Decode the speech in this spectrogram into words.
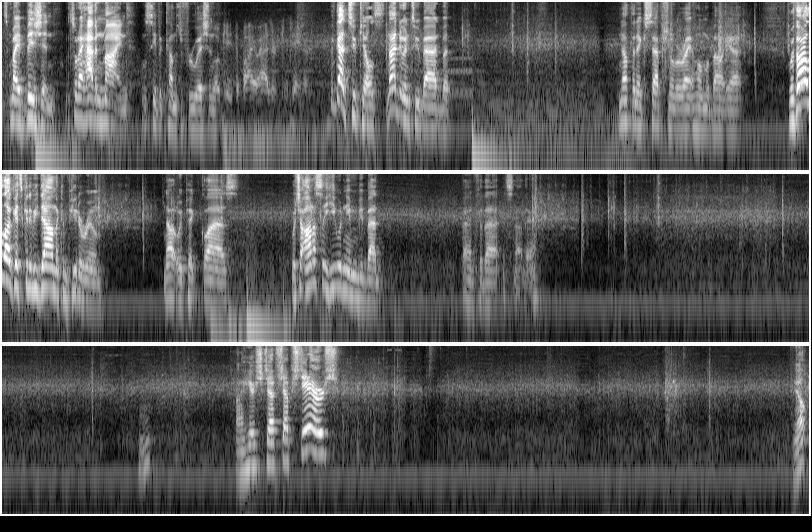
It's my vision. That's what I have in mind. We'll see if it comes to fruition. Locate the biohazard container. We've got two kills. Not doing too bad, but nothing exceptional to write home about yet. With our luck, it's going to be down the computer room. Now that we picked Glaz. Which, honestly, he wouldn't even be bad, bad for that. It's not there. Hmm? I hear Chef upstairs. Yep.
